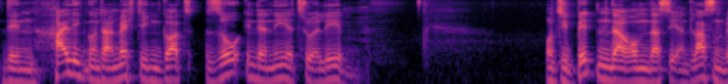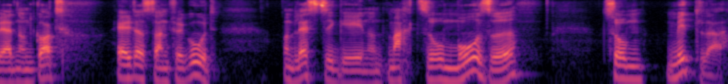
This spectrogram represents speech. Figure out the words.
den heiligen und allmächtigen Gott so in der Nähe zu erleben. Und sie bitten darum, dass sie entlassen werden und Gott hält das dann für gut und lässt sie gehen und macht so Mose zum Mittler,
